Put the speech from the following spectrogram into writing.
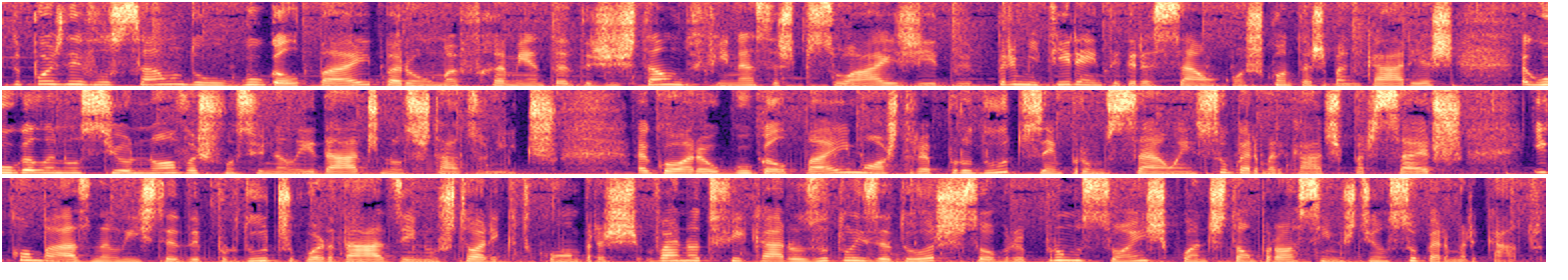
Depois da evolução do Google Pay para uma ferramenta de gestão de finanças pessoais e de permitir a integração com as contas bancárias, a Google anunciou novas funcionalidades nos Estados Unidos. Agora, o Google Pay mostra produtos em promoção em supermercados parceiros e, com base na lista de produtos guardados e no histórico de compras, vai notificar os utilizadores sobre promoções quando estão próximos de um supermercado.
